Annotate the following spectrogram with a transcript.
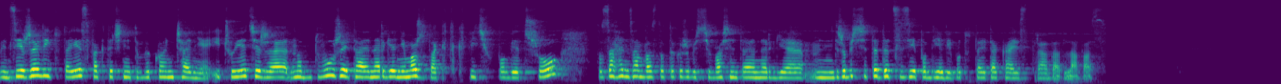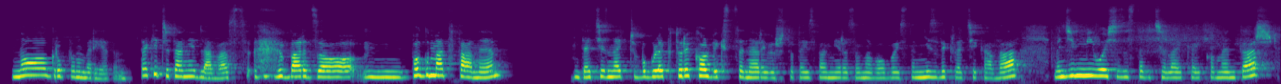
Więc jeżeli tutaj jest faktycznie to wykończenie i czujecie, że no dłużej ta energia nie może tak tkwić w powietrzu, to zachęcam Was do tego, żebyście właśnie tę energię, mm, żebyście te decyzje podjęli, bo tutaj taka jest rada dla Was. No, grupa numer jeden. Takie czytanie dla Was, bardzo mm, pogmatwane, Dajcie znać, czy w ogóle którykolwiek scenariusz tutaj z Wami rezonował, bo jestem niezwykle ciekawa. Będzie mi miło, jeśli zostawicie lajka i komentarz.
